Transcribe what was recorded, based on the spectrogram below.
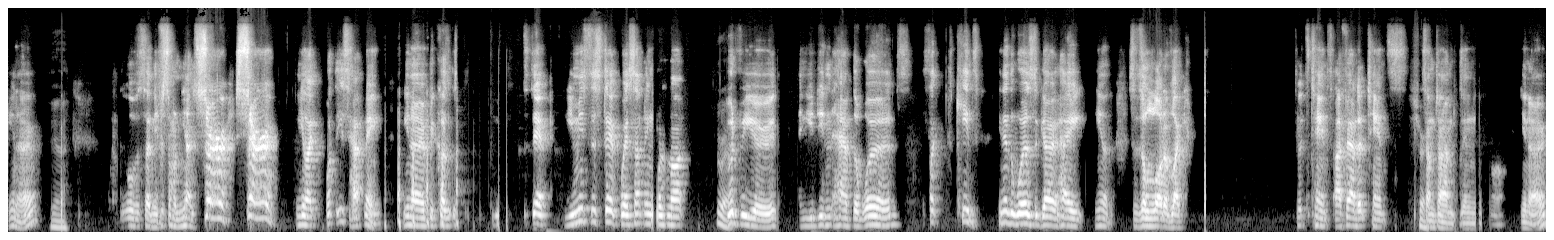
you know yeah all of a sudden if someone you know sir sir you're like what is happening you know because step. You missed the step where something was not right. good for you, and you didn't have the words. It's like kids, you know, the words to go. Hey, you know. So there's a lot of like. It's tense. I found it tense sure. sometimes in, you know,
